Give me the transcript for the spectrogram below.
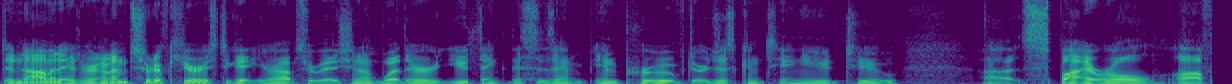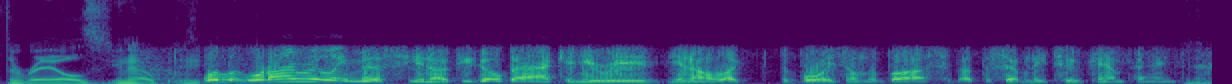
denominator. And I'm sort of curious to get your observation on whether you think this has Im- improved or just continued to uh, spiral off the rails. You know, well, what I really miss, you know, if you go back and you read, you know, like the Boys on the Bus about the '72 campaign. Yeah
